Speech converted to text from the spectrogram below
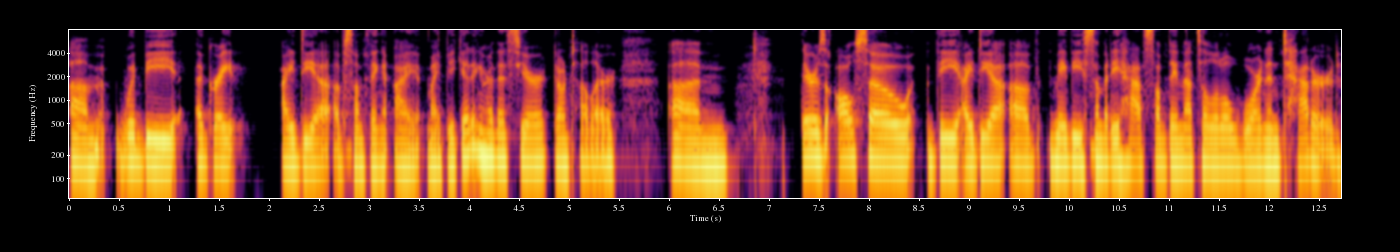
um, would be a great idea of something i might be getting her this year don't tell her um, there's also the idea of maybe somebody has something that's a little worn and tattered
